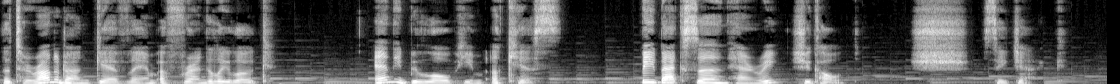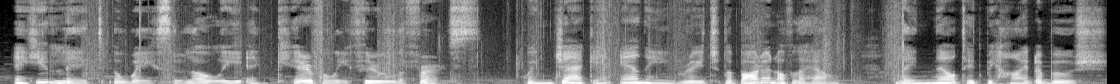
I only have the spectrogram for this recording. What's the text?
The pteranodon gave them a friendly look. Annie blew him a kiss. Be back soon, Henry, she called. Shh, said Jack. And he led the way slowly and carefully through the ferns. When Jack and Annie reached the bottom of the hill, they knelt behind a bush.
